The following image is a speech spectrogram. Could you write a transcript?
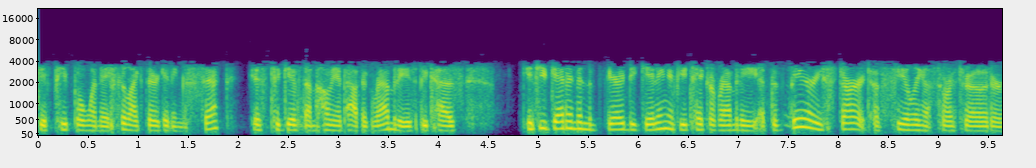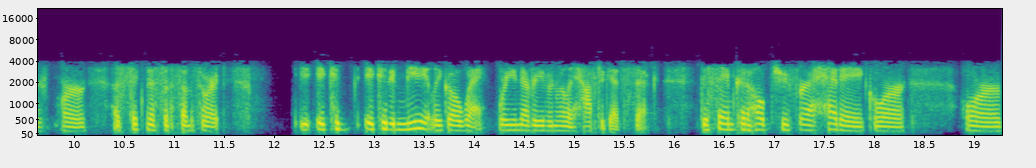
give people when they feel like they're getting sick is to give them homeopathic remedies because if you get it in the very beginning, if you take a remedy at the very start of feeling a sore throat or, or a sickness of some sort, it, could it could immediately go away where you never even really have to get sick. The same could hold true for a headache or or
